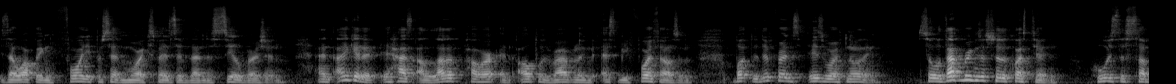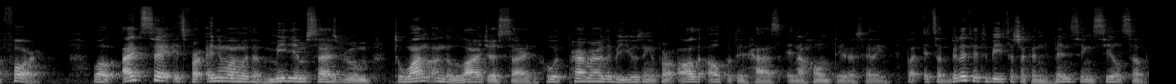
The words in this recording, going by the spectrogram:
is a whopping 40% more expensive than the sealed version. And I get it, it has a lot of power and output rivaling the SB4000, but the difference is worth noting. So that brings us to the question, who is the sub for? Well, I'd say it's for anyone with a medium-sized room to one on the larger side who would primarily be using it for all the output it has in a home theater setting. But its ability to be such a convincing seal sub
